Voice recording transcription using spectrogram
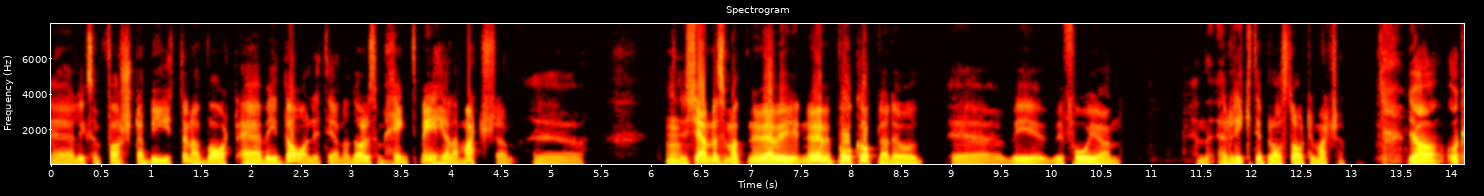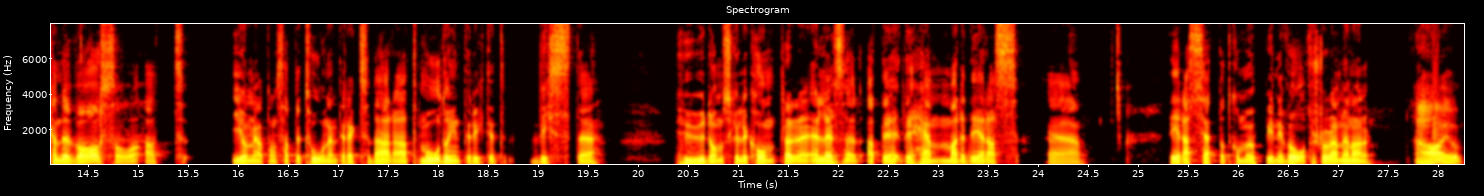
eh, liksom första bytena, vart är vi idag lite grann? Och då har det som hängt med hela matchen. Eh, mm. Det kändes som att nu är vi, nu är vi påkopplade och eh, vi, vi får ju en, en, en riktigt bra start i matchen. Ja, och kan det vara så att i och med att de satte tonen direkt sådär, att Modo inte riktigt visste hur de skulle kontra det, eller att det, det hämmade deras, eh, deras sätt att komma upp i nivå, förstår du vad jag menar? Ja, jo,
